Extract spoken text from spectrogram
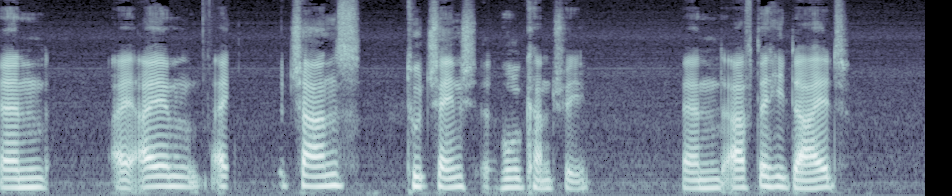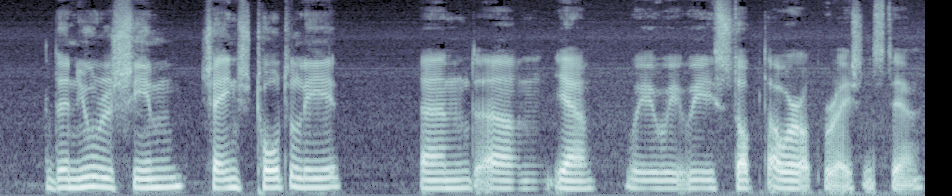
and I, I am I a chance to change the whole country. And after he died, the new regime changed totally, and um, yeah, we, we, we stopped our operations there.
